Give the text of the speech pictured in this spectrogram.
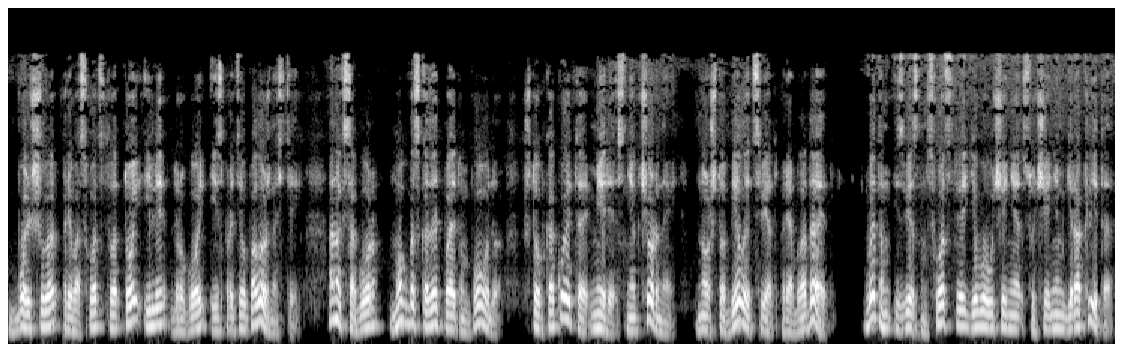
большего превосходства той или другой из противоположностей. Анаксагор мог бы сказать по этому поводу, что в какой-то мере снег черный, но что белый цвет преобладает. В этом известном сходстве его учение с учением Гераклита.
